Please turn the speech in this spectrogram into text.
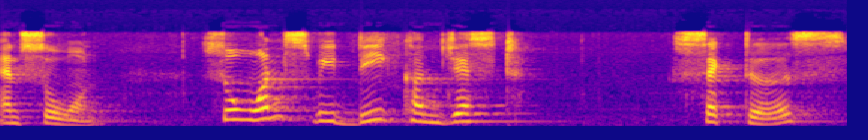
and so on. So once we decongest sectors,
